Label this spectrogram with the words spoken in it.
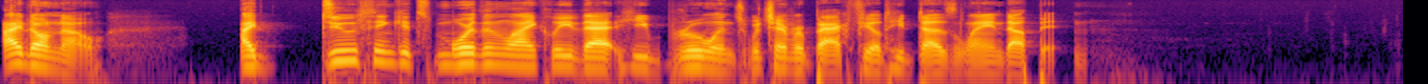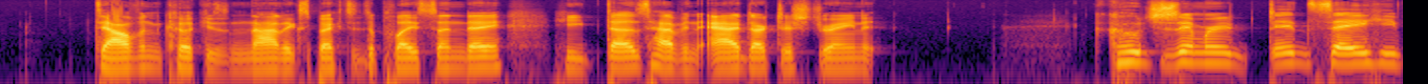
I don't know. Do think it's more than likely that he ruins whichever backfield he does land up in. Dalvin Cook is not expected to play Sunday. He does have an adductor strain. Coach Zimmer did say he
